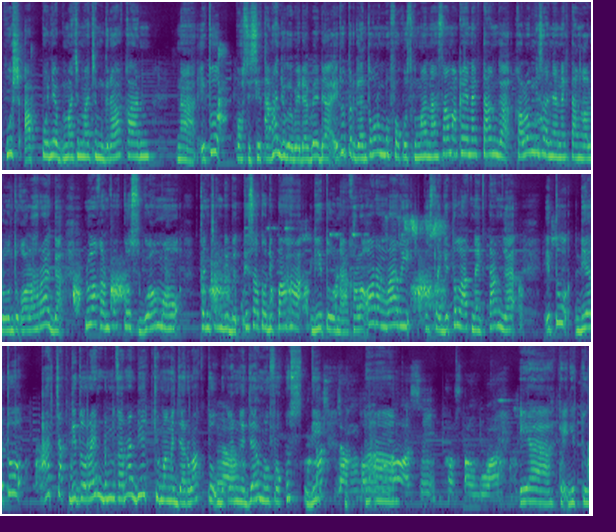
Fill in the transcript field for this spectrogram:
Push up punya macam-macam gerakan. Nah, itu posisi tangan juga beda-beda. Itu tergantung lu mau fokus ke mana. Sama kayak naik tangga. Kalau misalnya naik tangga lu untuk olahraga, lu akan fokus. Gua mau kenceng di betis atau di paha gitu. Nah, kalau orang lari pas lagi telat naik tangga, itu dia tuh acak gitu random karena dia cuma ngejar waktu, Ya. bukan ngejar mau fokus di Terus jantung sih? Terus tau gua. Iya, kayak gitu.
